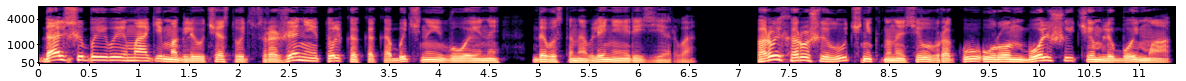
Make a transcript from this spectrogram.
дальше боевые маги могли участвовать в сражении только как обычные воины до восстановления резерва. Порой хороший лучник наносил врагу урон больше, чем любой маг.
